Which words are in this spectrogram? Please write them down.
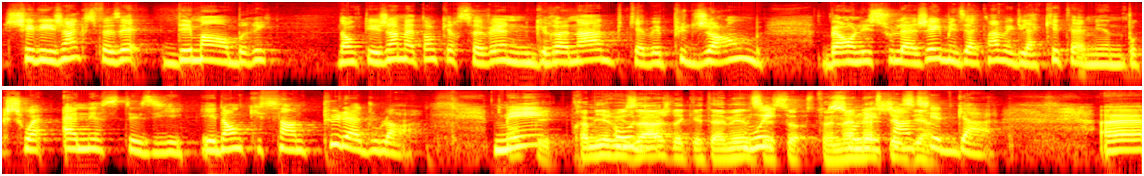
chez les gens qui se faisaient démembrer. Donc, les gens, mettons, qui recevaient une grenade puis qui n'avaient plus de jambes, ben on les soulageait immédiatement avec de la kétamine pour qu'ils soient anesthésiés et donc qu'ils sentent plus la douleur. Mais. Premier usage de kétamine, oui, c'est ça. C'est un sur les chantiers de guerre. Euh,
